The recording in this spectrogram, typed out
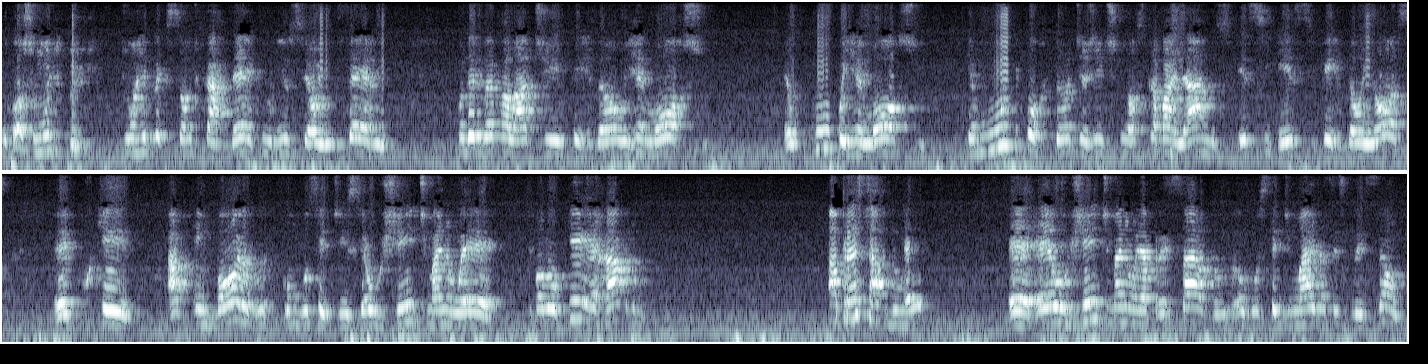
eu gosto muito de uma reflexão de Kardec no livro Céu e Inferno, quando ele vai falar de perdão e remorso, é o culpa e remorso, que é muito importante a gente nós trabalharmos esse esse perdão em nós, é porque a, embora como você disse é urgente, mas não é. Você falou o quê? É rápido. Apressado. É, é, é urgente, mas não é apressado. Eu gostei demais dessa expressão.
